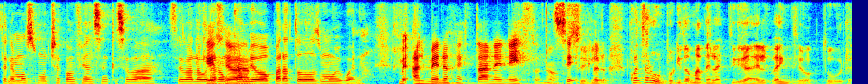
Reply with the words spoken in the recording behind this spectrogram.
tenemos mucha confianza en que se va, se va a lograr se un va- cambio para todos muy bueno. Al menos están en eso, ¿no? Sí. Sí, claro. Cuéntanos un poquito más de la actividad del 20 de octubre.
